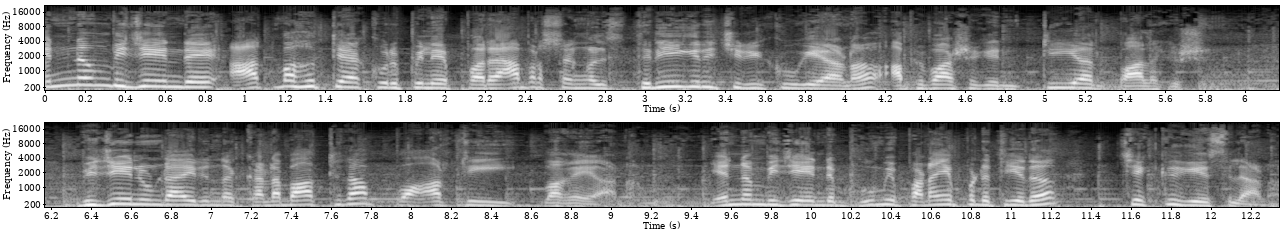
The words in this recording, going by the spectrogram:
എൻ എം വിജയന്റെ ആത്മഹത്യാക്കുറിപ്പിലെ പരാമർശങ്ങൾ സ്ഥിരീകരിച്ചിരിക്കുകയാണ് അഭിഭാഷകൻ ടി ആർ ബാലകൃഷ്ണൻ. വിജയനുണ്ടായിരുന്ന കടബാധ്യത പാർട്ടി വകയാണ്. എൻ എം വിജയന്റെ ഭൂമി പണയപ്പെടുത്തിയത് ചെക്ക് കേസിലാണ്.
